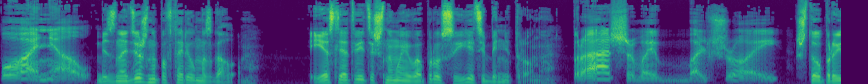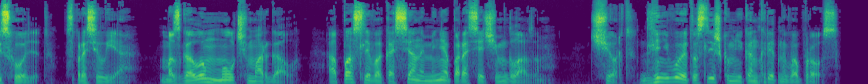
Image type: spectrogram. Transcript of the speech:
понял», — безнадежно повторил мозголом. «Если ответишь на мои вопросы, я тебя не трону». «Спрашивай, большой». «Что происходит?» — спросил я. Мозголом молча моргал, опасливо кося на меня поросячьим глазом. Черт, для него это слишком неконкретный вопрос.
